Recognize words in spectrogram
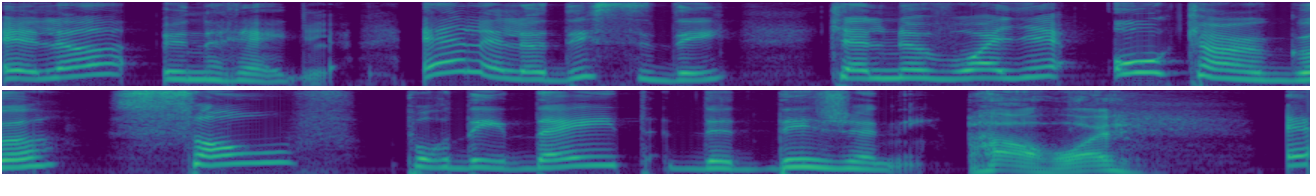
elle a une règle. Elle, elle a décidé qu'elle ne voyait aucun gars sauf pour des dates de déjeuner. Ah ouais? Elle,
